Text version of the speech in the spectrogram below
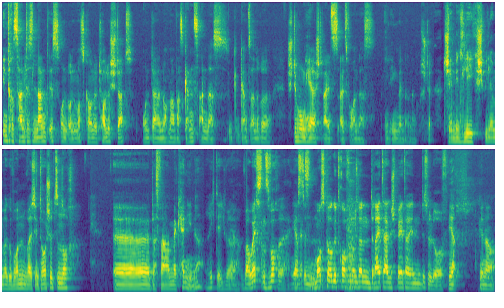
interessantes Land ist und, und Moskau eine tolle Stadt und da nochmal was ganz anders, ganz andere Stimmung herrscht als, als woanders in irgendeiner anderen Großstadt. Champions League Spiel haben wir gewonnen, weiß den Torschützen noch? Äh, das war McKenny, ne? Richtig, war, ja. war Westons Woche. Erst in Moskau getroffen und dann drei Tage später in Düsseldorf. Ja, genau.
